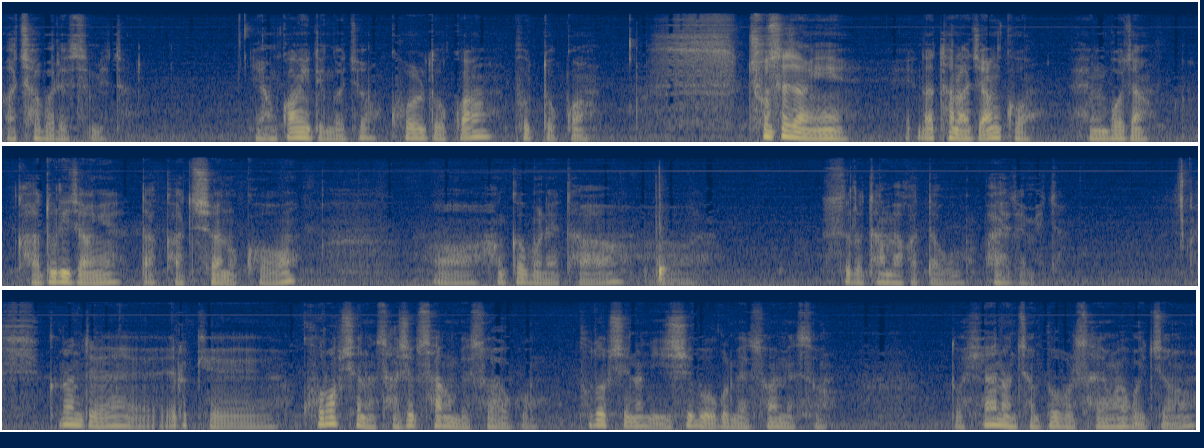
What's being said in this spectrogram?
맞춰버렸습니다. 양광이 된 거죠. 콜도광, 풋도광. 추세장이 나타나지 않고 행보장 가두리장에 딱 갖춰 놓고 어, 한꺼번에 다 어, 쓸어 담아갔다고 봐야 됩니다. 그런데 이렇게 콜옵션은 44억 매수하고 풋옵션은 25억을 매수하면서 또 희한한 전법을 사용하고 있죠.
